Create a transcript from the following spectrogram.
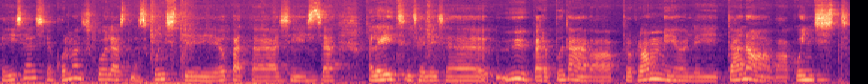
teises ja kolmandas kooliastmes kunstiõpetaja, siis ma leidsin sellise üüberpõneva programmi, oli tänavakunst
